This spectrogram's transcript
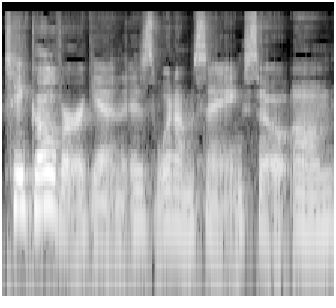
take over again is what I'm saying. So, um,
